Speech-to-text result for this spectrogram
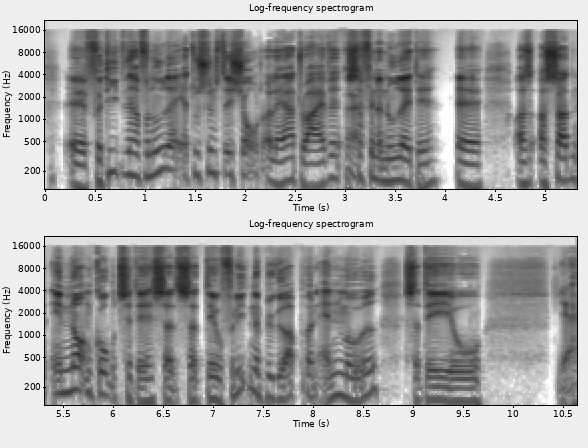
øh, fordi den har fundet ud af, at du synes, det er sjovt at lære at drive, ja. så finder den ud af det. Øh, og, og så er den enormt god til det, så, så det er jo fordi, den er bygget op på en anden måde. Så det er jo, ja,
